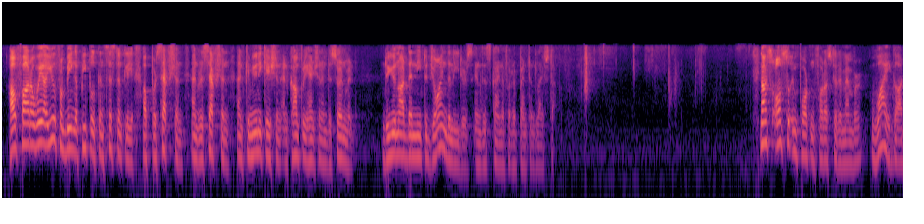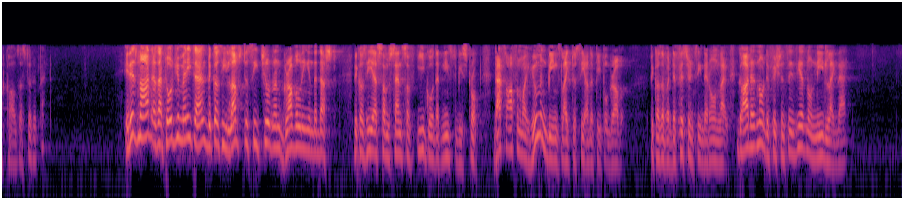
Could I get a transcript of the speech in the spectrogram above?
how far away are you from being a people consistently of perception and reception and communication and comprehension and discernment? Do you not then need to join the leaders in this kind of a repentant lifestyle? Now, it's also important for us to remember why God calls us to repent. It is not, as I've told you many times, because He loves to see children groveling in the dust, because He has some sense of ego that needs to be stroked. That's often why human beings like to see other people grovel, because of a deficiency in their own life. God has no deficiencies, He has no need like that.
